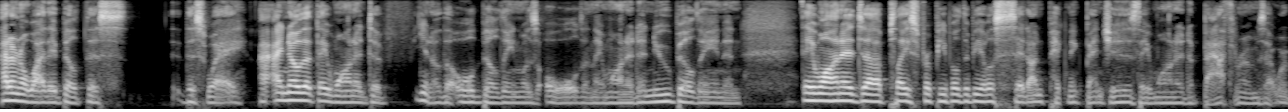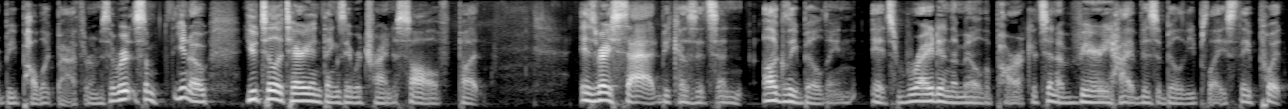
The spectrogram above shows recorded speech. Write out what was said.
I don't know why they built this this way. I, I know that they wanted to, you know, the old building was old, and they wanted a new building, and they wanted a place for people to be able to sit on picnic benches. They wanted bathrooms that would be public bathrooms. There were some, you know, utilitarian things they were trying to solve, but it's very sad because it's an ugly building. It's right in the middle of the park. It's in a very high visibility place. They put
